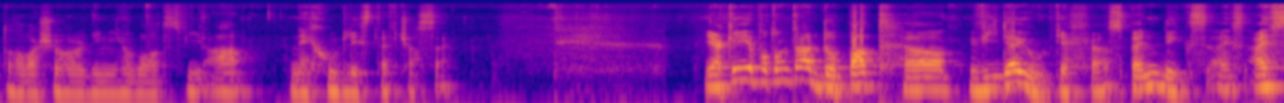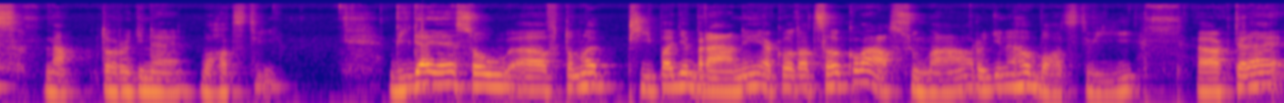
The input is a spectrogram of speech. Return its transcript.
toho vašeho rodinného bohatství a nechudli jste v čase. Jaký je potom teda dopad výdajů těch spendings S na to rodinné bohatství? Výdaje jsou v tomhle případě brány jako ta celková suma rodinného bohatství, které,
